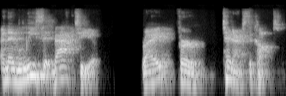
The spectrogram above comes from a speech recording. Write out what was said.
and then lease it back to you, right? For 10x the cost.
